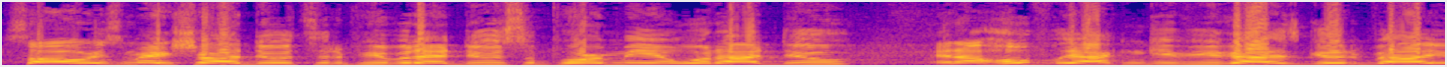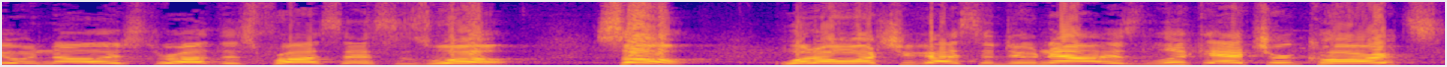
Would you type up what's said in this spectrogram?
So I always make sure I do it to the people that do support me and what I do. And I, hopefully I can give you guys good value and knowledge throughout this process as well. So what I want you guys to do now is look at your cards,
